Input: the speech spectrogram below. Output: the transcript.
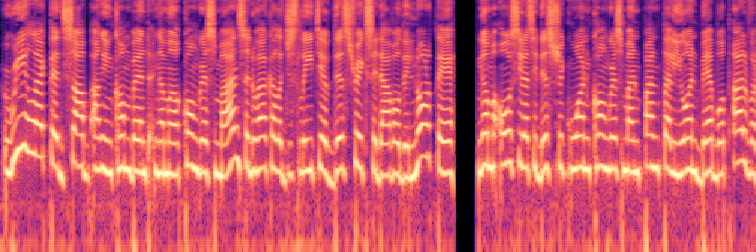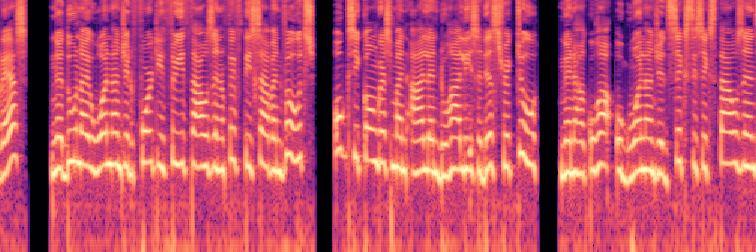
Re-elected sub ang incumbent nga mga congressman sa duha ka legislative district sa Davao del Norte nga mao sila si District 1 Congressman Pantaleon Bebot Alvarez nga dunay 143,057 votes ug si Congressman Alan Duhali sa District 2 nga nakakuha og 166,750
